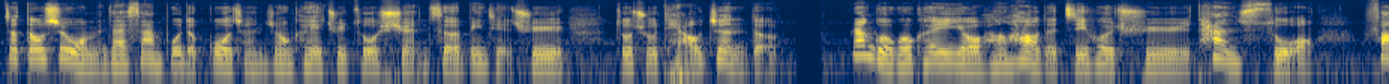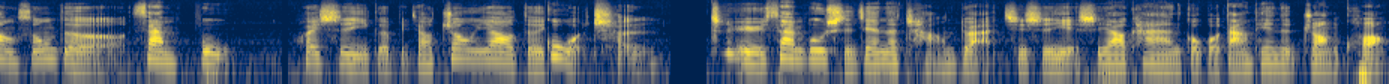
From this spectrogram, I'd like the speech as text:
这都是我们在散步的过程中可以去做选择，并且去做出调整的。让狗狗可以有很好的机会去探索放松的散步，会是一个比较重要的过程。至于散步时间的长短，其实也是要看狗狗当天的状况。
